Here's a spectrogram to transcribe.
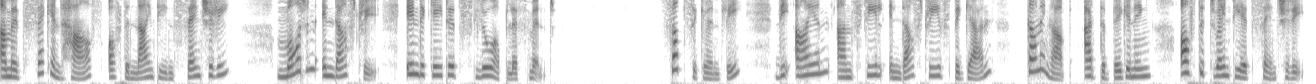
Amid second half of the 19th century, modern industry indicated slow upliftment. Subsequently, the iron and steel industries began coming up at the beginning of the 20th century.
